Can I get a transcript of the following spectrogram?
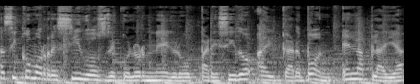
así como residuos de color negro parecido al carbón en la playa,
